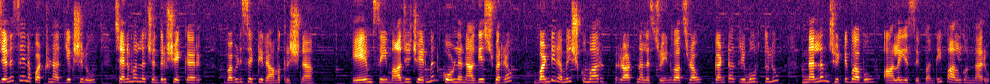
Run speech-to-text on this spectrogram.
జనసేన పట్టణ అధ్యక్షులు చెనమల్ల చంద్రశేఖర్ వవిడిశెట్టి రామకృష్ణ ఏఎంసీ మాజీ చైర్మన్ కోళ్ళ నాగేశ్వరరావు బండి రమేష్ కుమార్ రాట్నల శ్రీనివాసరావు గంటా త్రిమూర్తులు నల్లం చిట్టిబాబు ఆలయ సిబ్బంది పాల్గొన్నారు.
